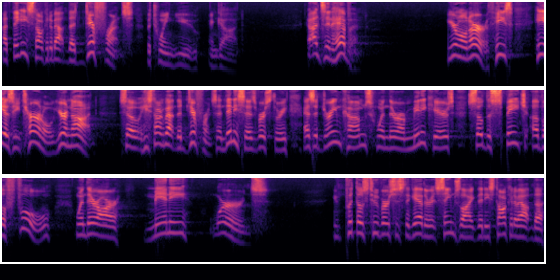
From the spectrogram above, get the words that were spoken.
I think he's talking about the difference between you and God. God's in heaven. You're on earth. He's, he is eternal. You're not. So he's talking about the difference. And then he says, verse 3 As a dream comes when there are many cares, so the speech of a fool when there are many words you put those two verses together, it seems like that he's talking about the,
